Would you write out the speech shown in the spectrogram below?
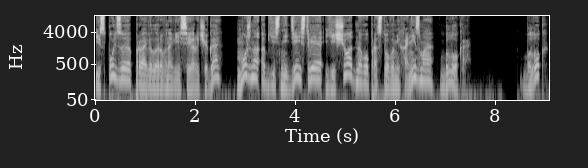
Используя правила равновесия рычага, можно объяснить действие еще одного простого механизма блока. Блок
